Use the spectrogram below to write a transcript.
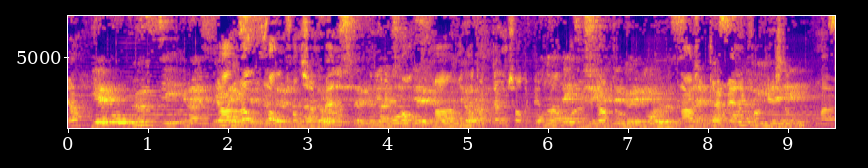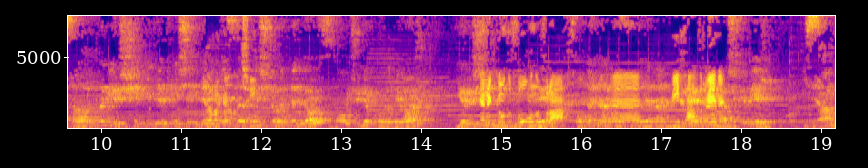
Ja. Ja, wel opvallend van zijn Bennett in ieder geval. Maar omdat het Teuns had ik dit wel gedacht na zijn klimwerk van gisteren. Maar ja, we gaan het zien. En dan komt de volgende vraag. Uh, wie gaat er winnen? Ja,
